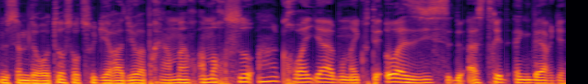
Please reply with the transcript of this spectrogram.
Nous sommes de retour sur Tsugi Radio après un, mor- un morceau incroyable. On a écouté Oasis de Astrid Engberg.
